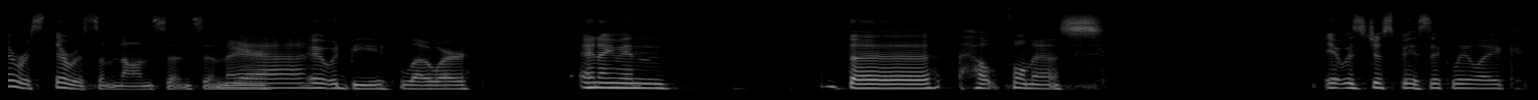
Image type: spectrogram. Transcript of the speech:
There was there was some nonsense in there. Yeah. It would be lower. And I mean, the helpfulness. It was just basically like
